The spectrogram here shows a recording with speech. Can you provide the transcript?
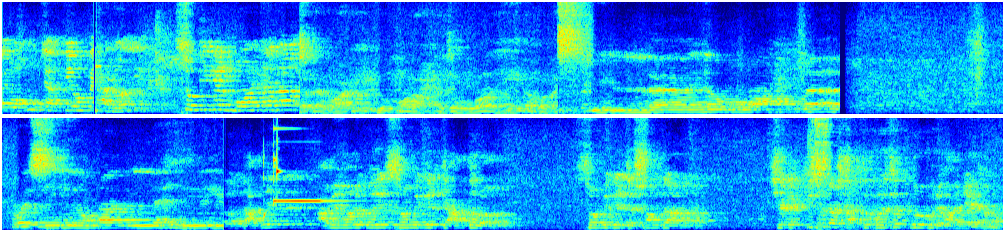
এবং জাতীয় ধারণ মর্যাদা। তাদের আমি মনে করি শ্রমিকের যে আন্দোলন শ্রমিকের যে সংগ্রাম সেটা কিছুটা সার্থক হয়েছে পুরোপুরি হয়নি এখনও।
